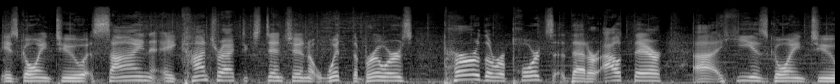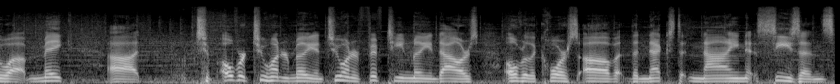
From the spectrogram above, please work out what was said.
is going to sign a contract extension with the Brewers. Per the reports that are out there, uh, he is going to uh, make uh, over 200 million 215 million dollars over the course of the next nine seasons.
